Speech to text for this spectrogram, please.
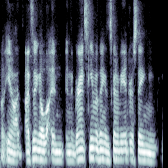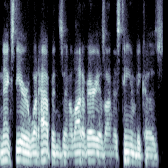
uh, you know, I, I, think a lot in, in the grand scheme of things, it's going to be interesting next year what happens in a lot of areas on this team because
